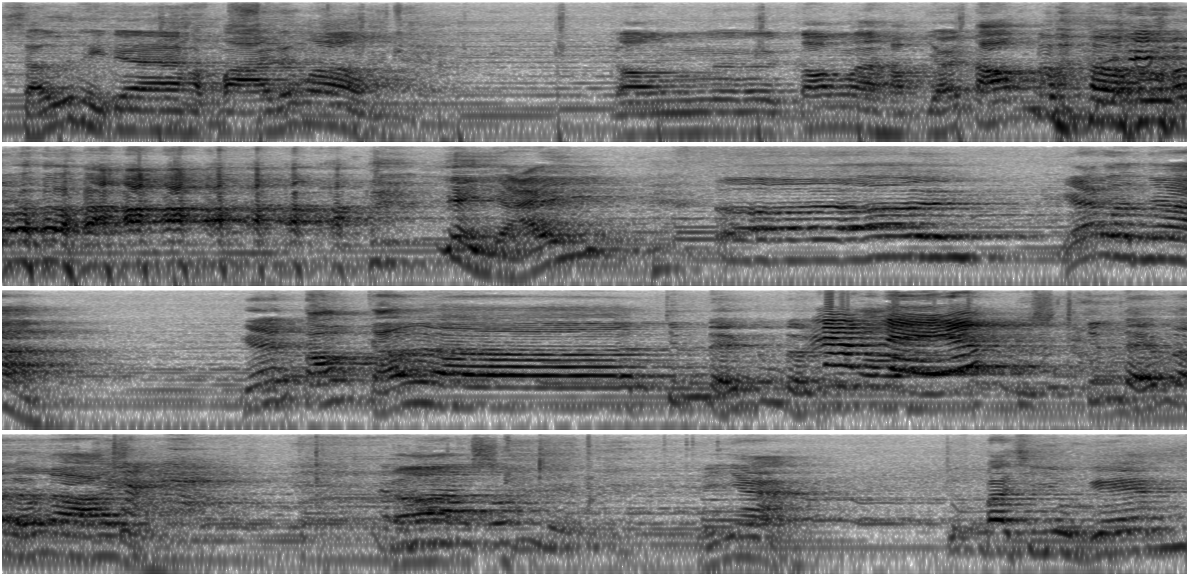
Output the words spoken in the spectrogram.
Sử thì à, học bài đúng không còn ờ, con là học giỏi toán đúng không? Gì vậy? Trời ơi gán lên nha. Gán toán cỡ uh, 9 điểm cũng được chứ 5 con. điểm. 9 điểm là được rồi. Rồi. vậy nha. Chúc ba see you again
